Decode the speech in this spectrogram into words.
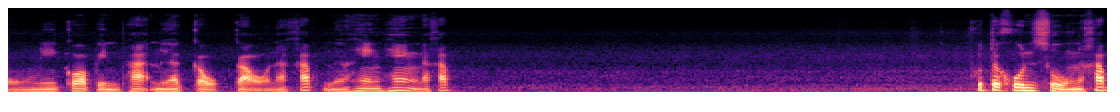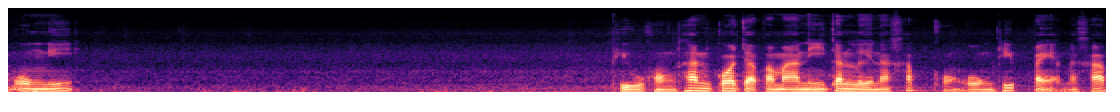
องค์นี้ก็เป็นพระเนื้อเก่าๆนะครับ เนื้อแห้งๆนะครับ พุทธคุณสูงนะครับ องค์นี้ ผิวของท่านก็จะประมาณนี้กันเลยนะครับ ขององค์ที่แปดนะครับ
